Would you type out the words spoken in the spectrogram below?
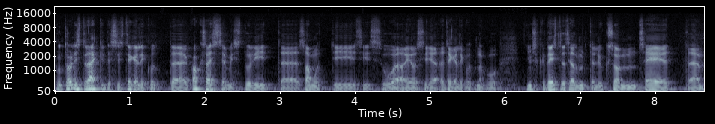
kontrollist rääkides, siis tegelikult äh, kaks asja, mis tulid äh, samuti siis uue iOS-i ja tegelikult nagu ilmselt ka teistel seadmetel, üks on see, et äh,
